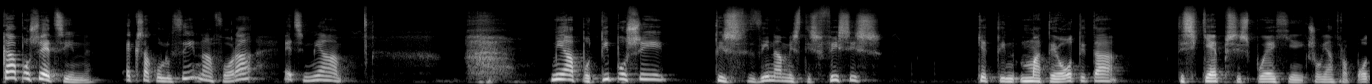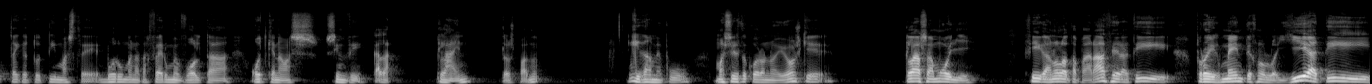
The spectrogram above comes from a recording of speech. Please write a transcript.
κάπως έτσι είναι. Εξακολουθεί να αφορά έτσι μια, μια αποτύπωση της δύναμης της φύσης και την ματαιότητα τι σκέψει που έχει η ανθρωπότητα για το ότι είμαστε, μπορούμε να τα φέρουμε βόλτα, ό,τι και να μας συμβεί. Καλά. Κλάιν, τέλος πάντων. Είδαμε που μας ήρθε ο κορονοϊός και κλάσαμε όλοι. Φύγαν όλα τα παράθυρα, τι προηγμένη τεχνολογία, τι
